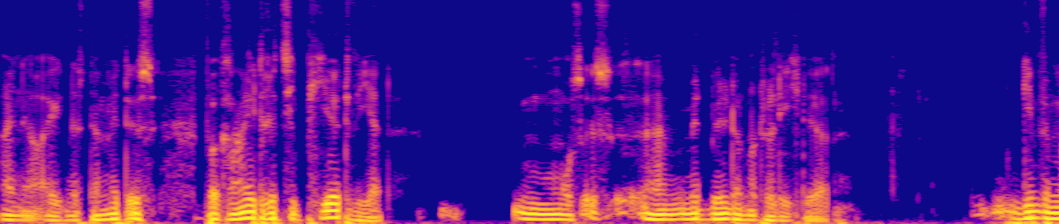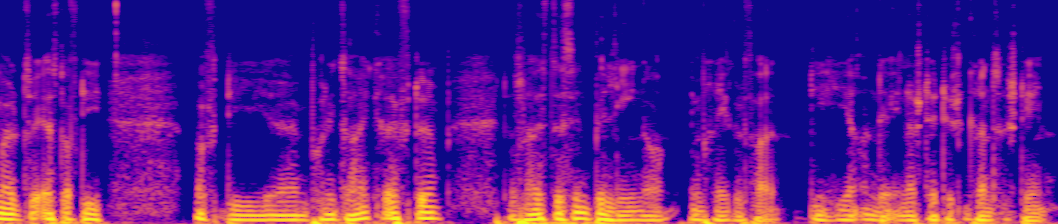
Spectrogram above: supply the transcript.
ein Ereignis, damit es bereit rezipiert wird, muss es äh, mit Bildern unterlegt werden. Gehen wir mal zuerst auf die auf die äh, Polizeikräfte. Das heißt, es sind Berliner im Regelfall, die hier an der innerstädtischen Grenze stehen.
